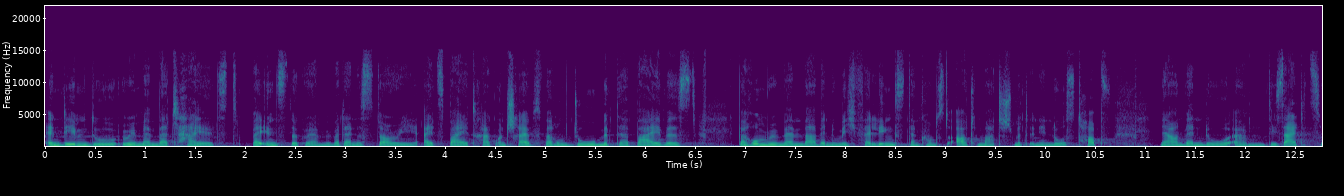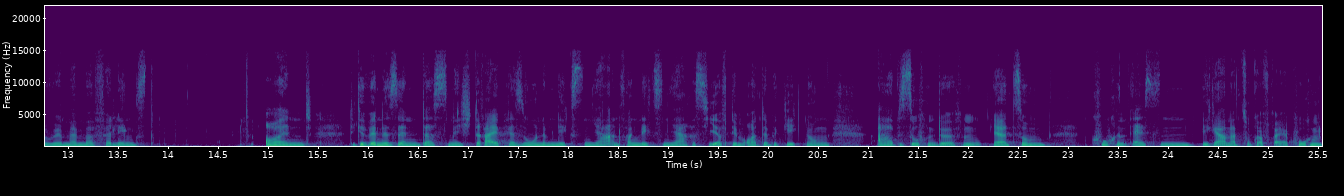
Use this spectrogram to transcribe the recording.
indem du Remember teilst bei Instagram über deine Story als Beitrag und schreibst, warum du mit dabei bist, warum Remember, wenn du mich verlinkst, dann kommst du automatisch mit in den Lostopf, ja, und wenn du ähm, die Seite zu Remember verlinkst, und die Gewinne sind, dass mich drei Personen im nächsten Jahr, Anfang nächsten Jahres hier auf dem Ort der Begegnung äh, besuchen dürfen, ja, zum Kuchen essen, veganer, zuckerfreier Kuchen,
